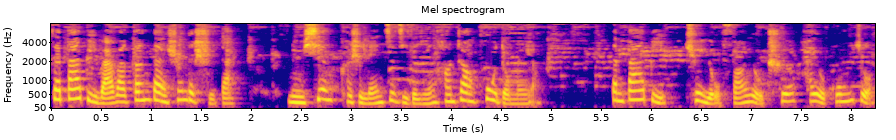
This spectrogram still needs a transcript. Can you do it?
在芭比娃娃刚诞生的时代。女性可是连自己的银行账户都没有，但芭比却有房有车还有工作。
